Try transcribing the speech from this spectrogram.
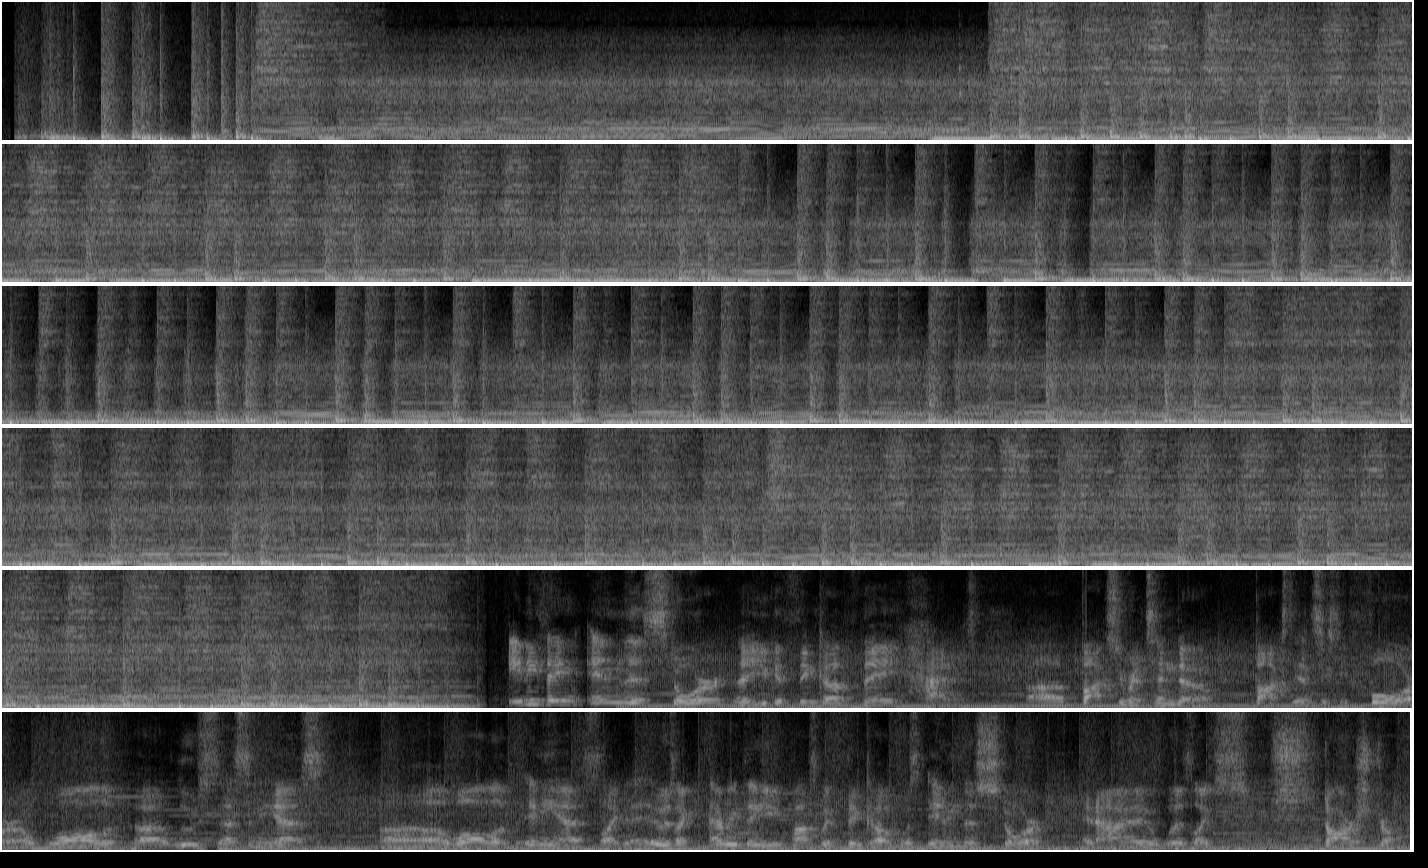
In this store that you could think of, they had it. Uh, box Super Nintendo, boxed N64, a wall of uh, loose SNES, uh, a wall of NES. Like it was like everything you could possibly think of was in this store, and I was like starstruck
